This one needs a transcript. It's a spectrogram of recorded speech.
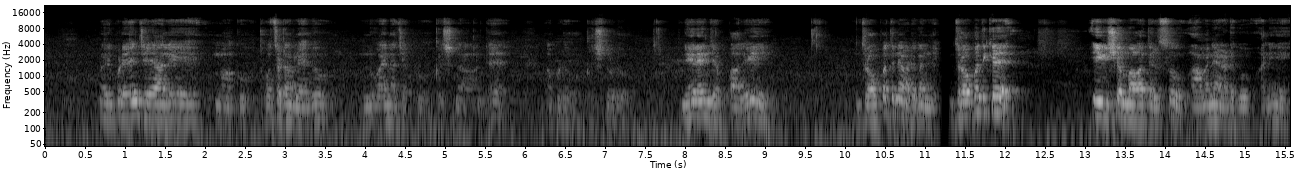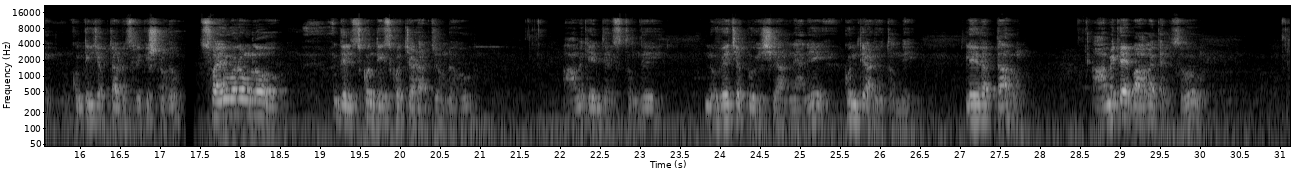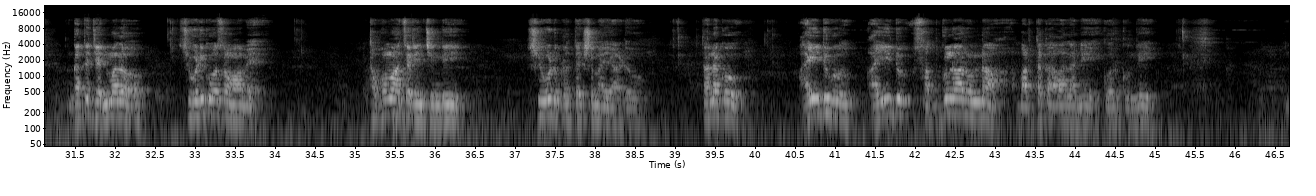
మరి ఇప్పుడు ఏం చేయాలి? మాకు తోచడం లేదు. నువ్వైనా చెప్పు కృష్ణ అంటే. అప్పుడు కృష్ణుడు నేనేం చెప్పాలి? ద్రౌపదిని అడగండి. ద్రౌపదికే ఈ విషయం బాగా తెలుసు ఆమెనే అడుగు అని కుంతికి చెప్తాడు శ్రీకృష్ణుడు. స్వయంవరంలో గెలుచుకొని తీసుకొచ్చాడు అర్జునుడు. ఆమెకేం తెలుస్తుంది? నువ్వే చెప్పు విషయాల్ని అని కుంతి అడుగుతుంది. లేదత్తా ఆమెకే బాగా తెలుసు. గత జన్మలో శివుడి కోసం ఆమె తపమాచరించింది శివుడు ప్రత్యక్షమయ్యాడు. తనకు ఐదు ఐదు సద్గుణాలు ఉన్న భర్త కావాలని కోరుకుంది.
